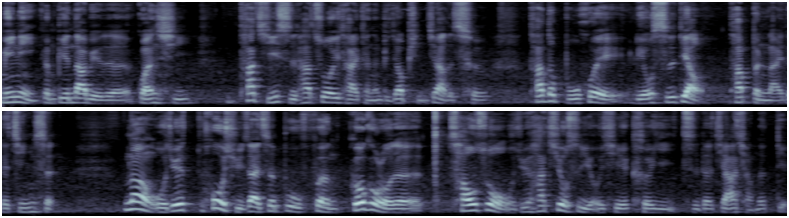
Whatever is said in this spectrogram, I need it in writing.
Mini 跟 B N W 的关系，它即使它做一台可能比较平价的车，它都不会流失掉它本来的精神。那我觉得或许在这部分 GoGo 的操作，我觉得它就是有一些可以值得加强的点。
